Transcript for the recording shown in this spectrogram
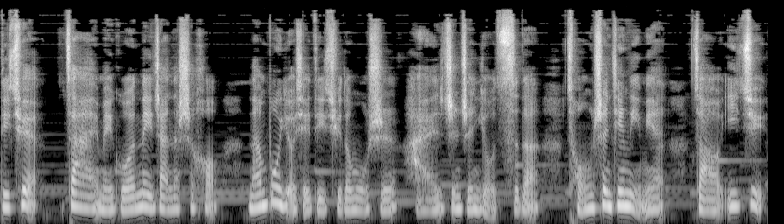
的确，在美国内战的时候，南部有些地区的牧师还振振有词的从圣经里面找依据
